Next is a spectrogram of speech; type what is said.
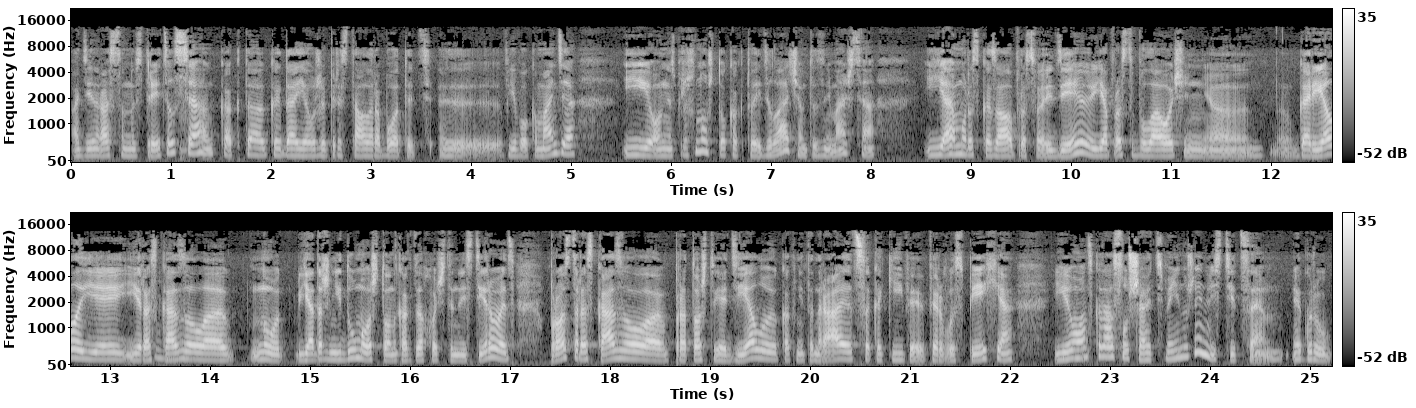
один раз со мной встретился как-то, когда я уже перестала работать э, в его команде, и он меня спросил, ну что, как твои дела, чем ты занимаешься? И я ему рассказала про свою идею. Я просто была очень э, горела ей и рассказывала. Ну, я даже не думала, что он как-то хочет инвестировать. Просто рассказывала про то, что я делаю, как мне это нравится, какие первые успехи. И он сказал, слушай, а тебе не нужны инвестиции? Я говорю,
